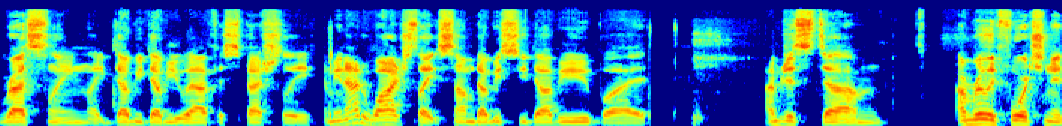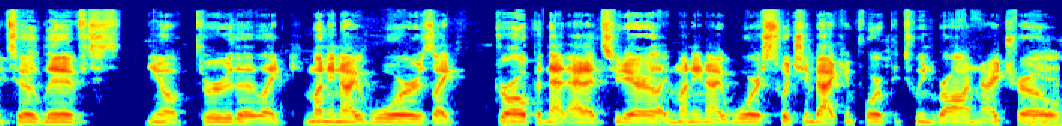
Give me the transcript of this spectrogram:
wrestling, like WWF especially. I mean, I'd watched like some WCW, but I'm just um I'm really fortunate to have lived, you know, through the like Monday Night Wars, like grow up in that Attitude Era, like Monday Night Wars, switching back and forth between Raw and Nitro, Yeah.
